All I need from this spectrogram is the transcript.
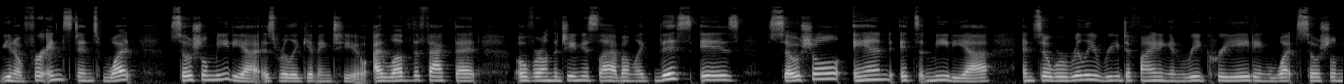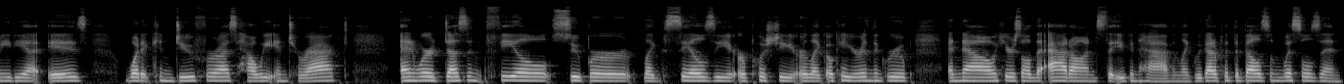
you know, for instance, what social media is really giving to you. I love the fact that over on the Genius Lab, I'm like, this is social and it's media. And so we're really redefining and recreating what social media is, what it can do for us, how we interact, and where it doesn't feel super like salesy or pushy or like, okay, you're in the group and now here's all the add ons that you can have. And like, we got to put the bells and whistles in.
